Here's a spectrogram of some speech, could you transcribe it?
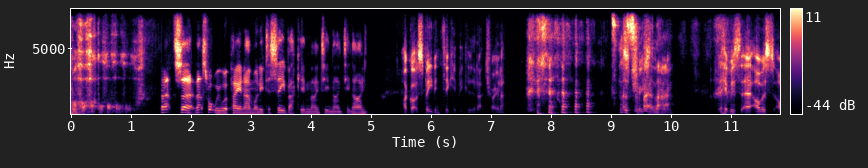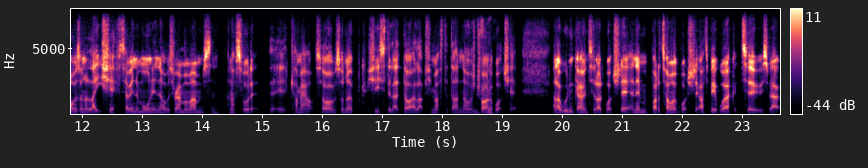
That's uh, that's what we were paying our money to see back in 1999. I got a speeding ticket because of that trailer. Tell us True about that. It was uh, I was I was on a late shift, so in the morning I was around my mum's and, and I saw that, that it had come out. So I was on a she still had dial up. She must have done. And I was trying to watch it, and I wouldn't go until I'd watched it. And then by the time I'd watched it, I had to be at work at two. It was about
